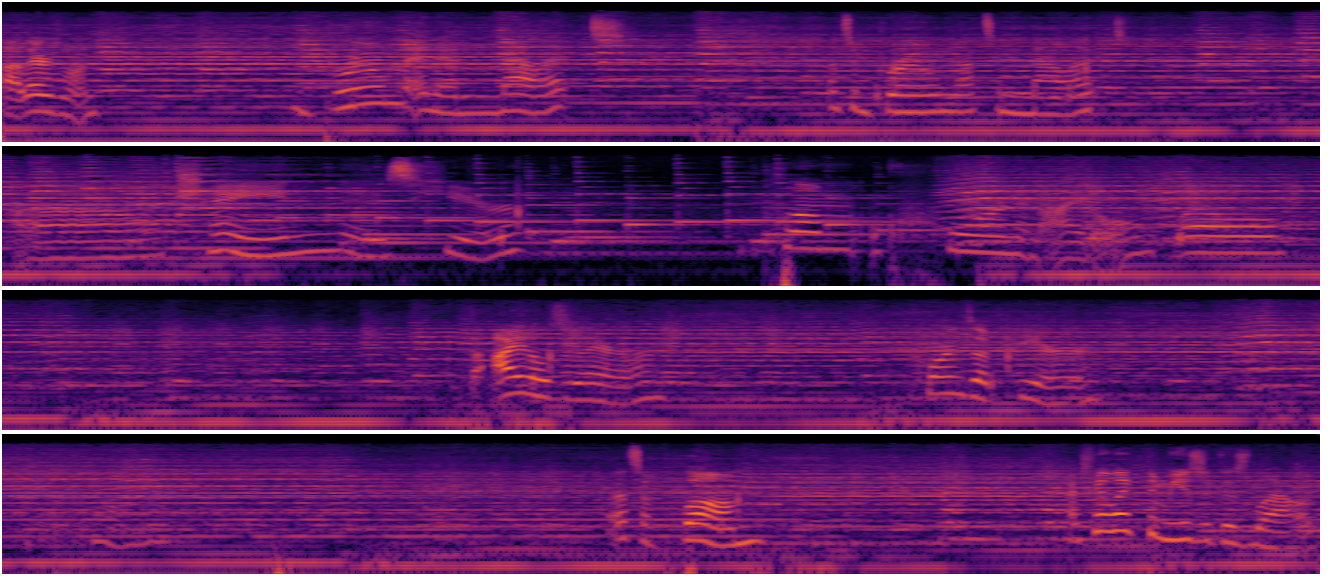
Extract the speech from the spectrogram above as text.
Ah, there's one. broom and a mallet. That's a broom, that's a mallet. Uh, chain is here. Plum, corn, and idol. Well, the idol's there. Corn's up here. That's a plum. I feel like the music is loud.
